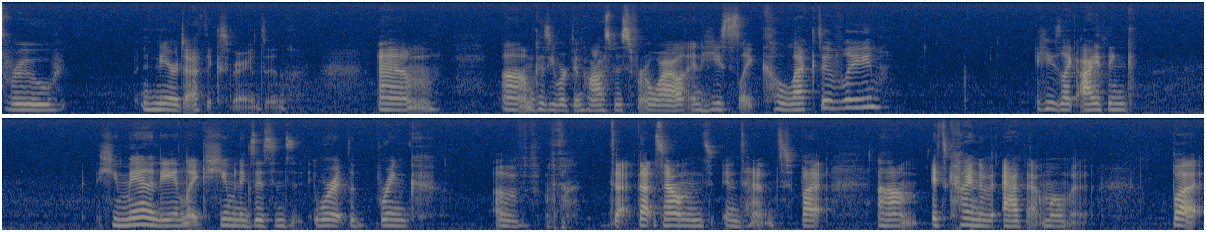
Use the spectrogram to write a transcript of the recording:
through near death experiences. Um, because he worked in hospice for a while, and he's like collectively, he's like, I think humanity and like human existence, we're at the brink of that. That sounds intense, but um, it's kind of at that moment. But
